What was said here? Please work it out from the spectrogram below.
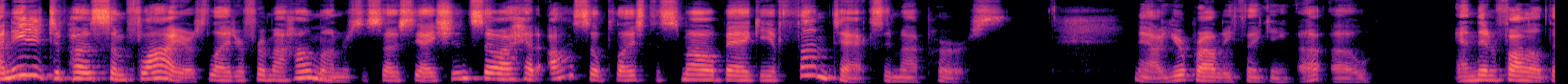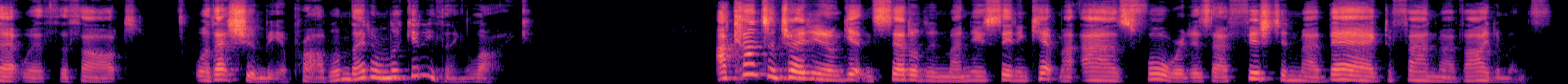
I needed to post some flyers later for my homeowners association, so I had also placed a small baggie of thumbtacks in my purse. Now, you're probably thinking, uh oh, and then followed that with the thought, well, that shouldn't be a problem. They don't look anything alike. I concentrated on getting settled in my new seat and kept my eyes forward as I fished in my bag to find my vitamins.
